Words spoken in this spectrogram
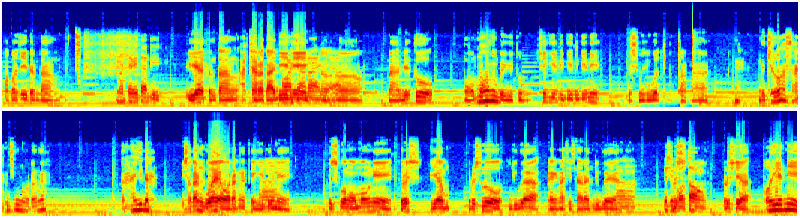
apa sih tentang Materi tadi. Iya tentang acara tadi Oh, nih. acara. Heeh. nah dia tuh ngomong begitu sih gini gini gini. Terus tiba-tiba tepuk tangan. Nggak jelas anjing orangnya. Tai dah. Misalkan gue ya orangnya kayak gitu Ah. nih. Terus gue ngomong nih terus ya terus lu juga pengen ngasih saran juga ya. Nah, terus Terus- dipotong. terus ya oh iya nih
